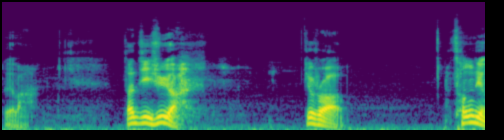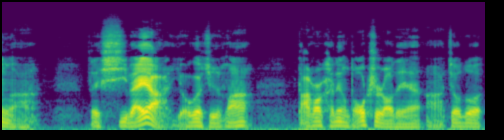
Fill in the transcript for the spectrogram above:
对吧？咱继续啊，就说曾经啊，在西北啊有个军阀，大伙肯定都知道的人啊，叫做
